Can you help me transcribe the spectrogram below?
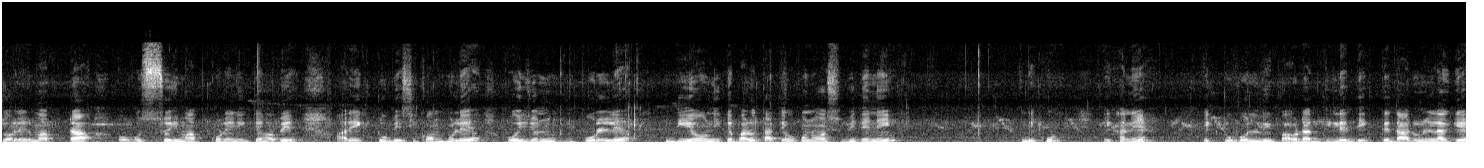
জলের মাপটা অবশ্যই মাপ করে নিতে হবে। আর একটু বেশি কম হলে ওই জন্য পড়লে দিয়েও নিতে পারো, তাতেও কোনো অসুবিধে নেই। দেখুন, এখানে একটু হলদি পাউডার দিলে দেখতে দারুণ লাগে।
